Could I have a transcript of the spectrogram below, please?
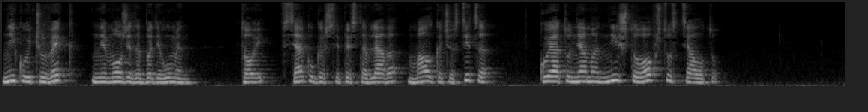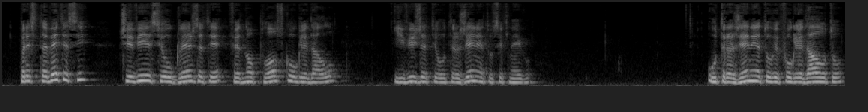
никой човек не може да бъде умен. Той всякога ще представлява малка частица, която няма нищо общо с цялото. Представете си, че вие се оглеждате в едно плоско огледало и виждате отражението си в него. Отражението ви в огледалото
